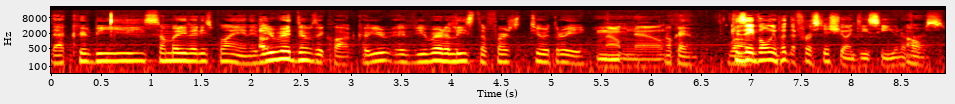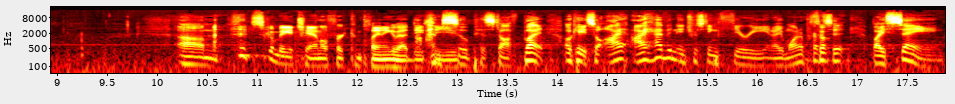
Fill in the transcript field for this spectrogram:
that could be somebody that he's playing. If Oh. you read Doomsday Clock, have you if you read at least the first two or three? No, no, Okay, because well, they've only put the first issue on DC Universe. Um, it's going to be a channel for complaining about DCU. I'm so pissed off. But okay, so I, I have an interesting theory, and I want to preface So- it by saying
